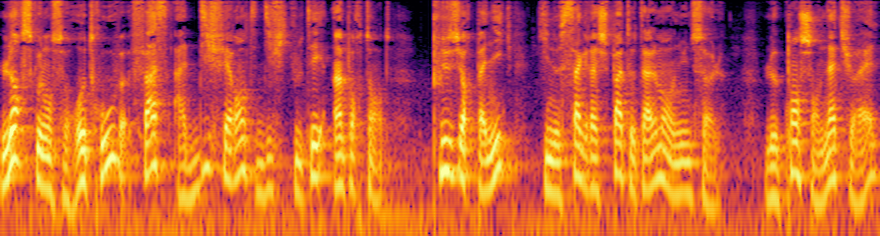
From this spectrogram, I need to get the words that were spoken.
Lorsque l'on se retrouve face à différentes difficultés importantes, plusieurs paniques qui ne s'agrègent pas totalement en une seule. le penchant naturel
